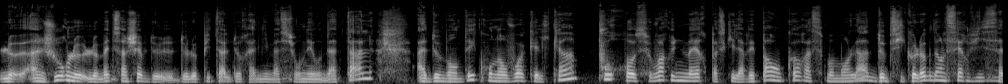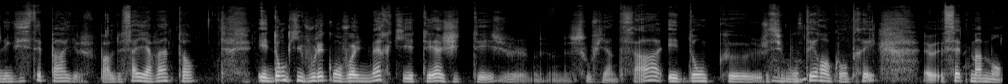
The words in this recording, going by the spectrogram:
un jour, le, médecin-chef de, de l'hôpital de réanimation néonatale a demandé qu'on envoie quelqu'un pour recevoir une mère, parce qu'il n'avait pas encore à ce moment-là de psychologue dans le service, ça n'existait pas. Je parle de ça il y a 20 ans. Et donc, il voulait qu'on voit une mère qui était agitée, je me souviens de ça. Et donc, euh, je suis montée rencontrer euh, cette maman.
